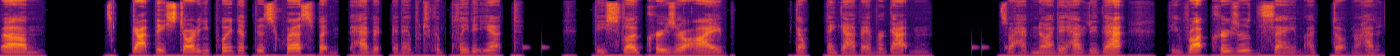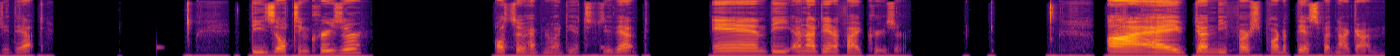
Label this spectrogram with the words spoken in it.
um, got the starting point of this quest, but haven't been able to complete it yet. The slug cruiser I don't think I've ever gotten, so I have no idea how to do that. The rock cruiser the same, I don't know how to do that. The Zoltan cruiser, also have no idea to do that. And the unidentified cruiser. I've done the first part of this, but not gotten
